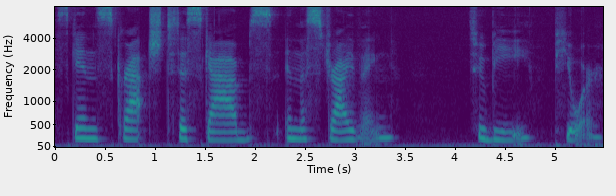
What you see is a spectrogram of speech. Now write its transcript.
skin scratched to scabs in the striving to be pure.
